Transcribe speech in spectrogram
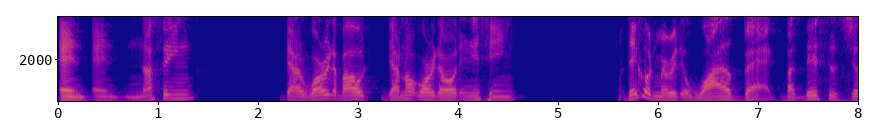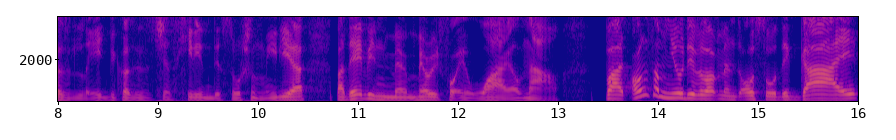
and and nothing. They are worried about. They are not worried about anything they got married a while back, but this is just late because it's just hitting the social media. But they've been mar- married for a while now. But on some new developments, also the guy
